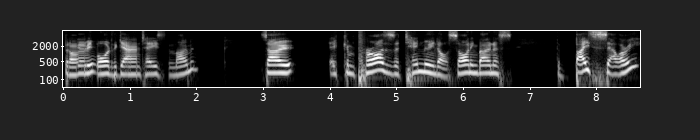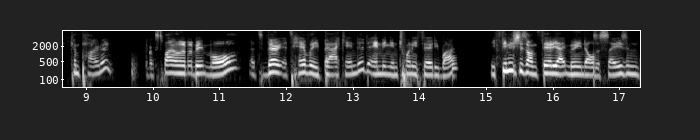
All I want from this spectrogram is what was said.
but I'm going to be more to the guarantees at the moment. So it comprises a $10 million signing bonus, the base salary component. I'll explain a little bit more. It's very, it's heavily back ended, ending in 2031. He finishes on $38 million a season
